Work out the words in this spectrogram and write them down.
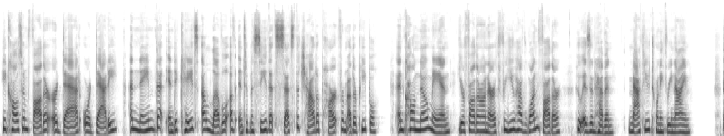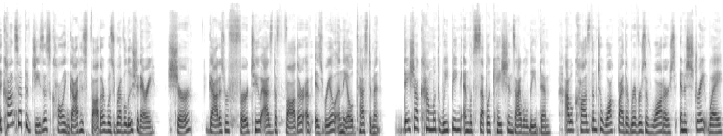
He calls him father or dad or daddy, a name that indicates a level of intimacy that sets the child apart from other people. And call no man your father on earth, for you have one father who is in heaven. Matthew 23 9. The concept of Jesus calling God his father was revolutionary. Sure, God is referred to as the father of Israel in the Old Testament. They shall come with weeping and with supplications I will lead them. I will cause them to walk by the rivers of waters in a straight way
